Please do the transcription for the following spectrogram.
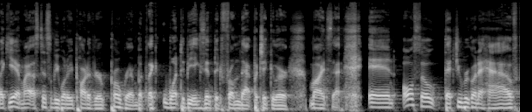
like yeah might ostensibly want to be part of your program, but like want to be exempted from that particular mindset, and also that you were going to have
